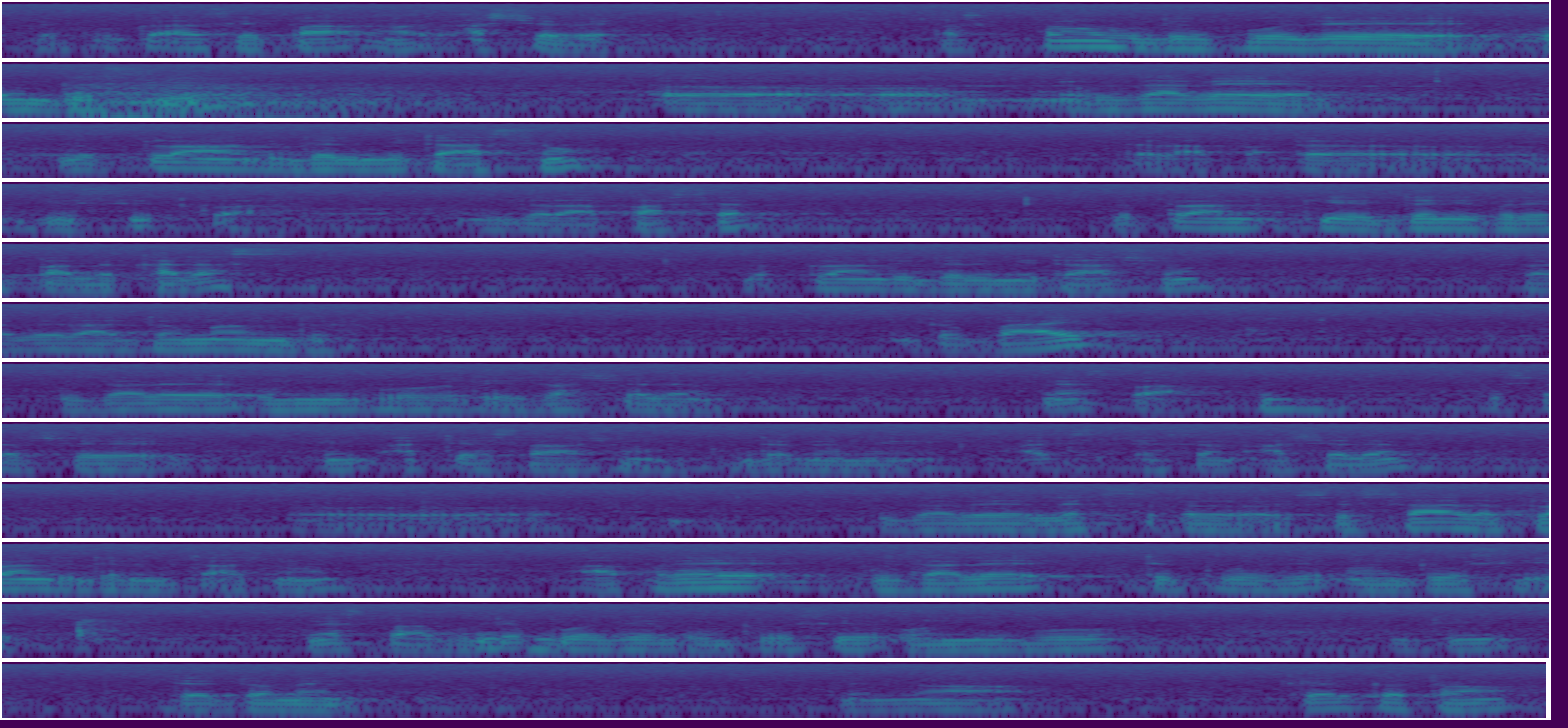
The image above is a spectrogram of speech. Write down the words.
C'est pourquoi ce n'est pas achevé. Parce que quand vous déposez un dossier, euh, euh, vous avez le plan de délimitation de la, euh, du site, quoi, de la parcelle, le plan qui est délivré par le cadastre, le plan de délimitation, vous avez la demande de bail, vous allez au niveau des HLM, n'est-ce pas? Vous cherchez une attestation de même SNHLM. Euh, vous avez, euh, c'est ça le plan de délimitation. Après, vous allez déposer un dossier, n'est-ce pas? Vous déposez le dossier au niveau des domaines. Maintenant, quelque temps,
